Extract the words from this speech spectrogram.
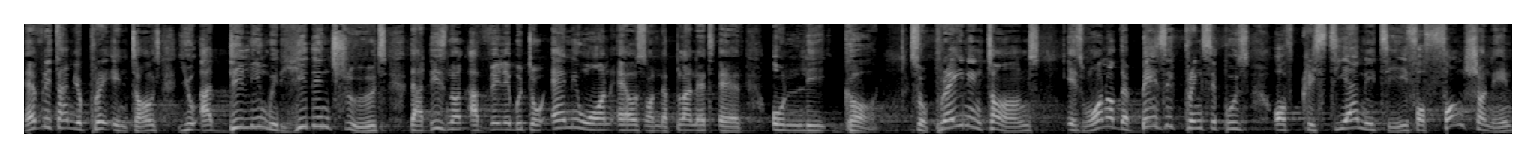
Every time you pray in tongues, you are dealing with hidden truths that is not available to anyone else on the planet Earth, only God. So praying in tongues is one of the basic principles of Christianity for functioning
